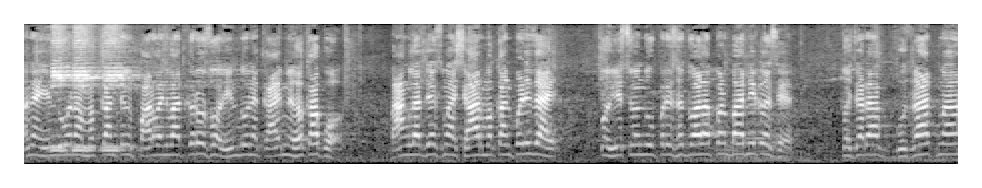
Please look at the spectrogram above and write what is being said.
અને હિન્દુઓના મકાન તમે પાડવાની વાત કરો છો હિન્દુને કાયમી હક આપો. બાંગ્લાદેશમાં ચાર મકાન પડી જાય તો વિશ્વ હિન્દુ પરિષદવાળા પણ બહાર નીકળે છે. તો જરા ગુજરાતમાં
